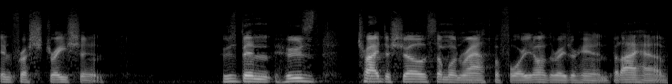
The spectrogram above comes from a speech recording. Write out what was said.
and frustration. Who's been who's tried to show someone wrath before? You don't have to raise your hand, but I have.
